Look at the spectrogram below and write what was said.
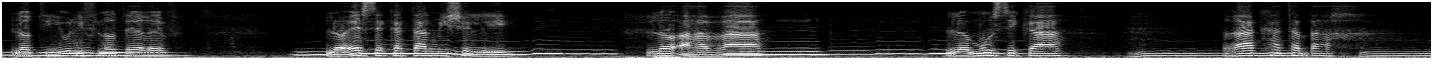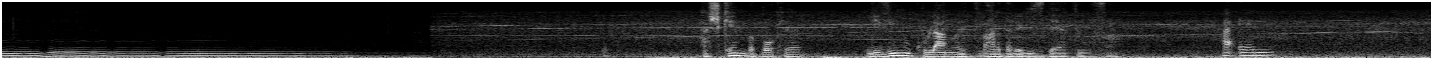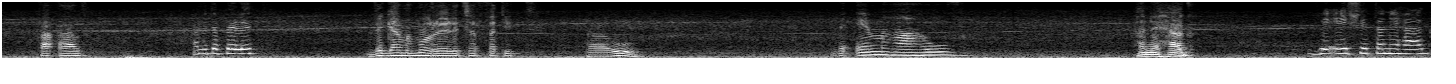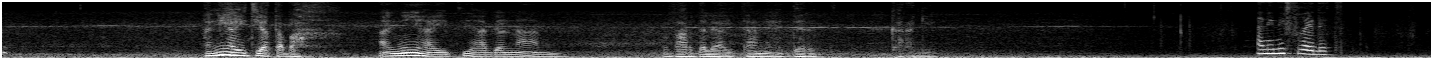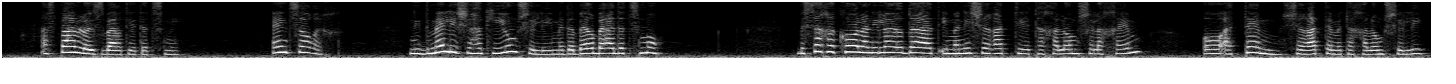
לא טיול לפנות ערב, לא עסק קטן משלי, לא אהבה, לא מוסיקה, רק הטבח. השכם בבוקר ליווינו כולנו את ורדלה לשדה התעופה. האם? האב? המטפלת? וגם המורה לצרפתית. האהוב. ואם האהוב? הנהג? ואשת הנהג? אני הייתי הטבח. אני הייתי הגנן. ורדלה הייתה נהדרת כרגיל. אני נפרדת. אף פעם לא הסברתי את עצמי. אין צורך. נדמה לי שהקיום שלי מדבר בעד עצמו. בסך הכל אני לא יודעת אם אני שירתתי את החלום שלכם, או אתם שירתתם את החלום שלי.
